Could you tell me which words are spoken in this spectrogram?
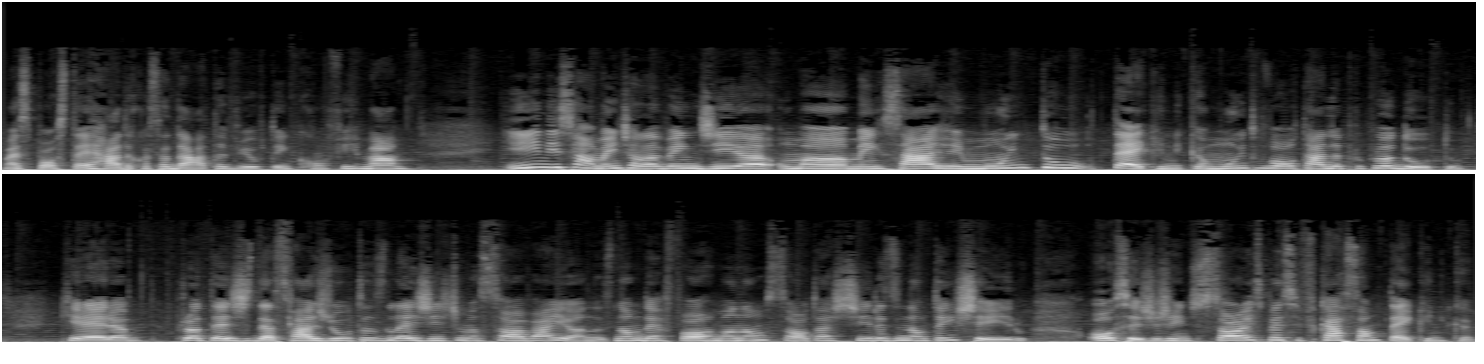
mas posso estar errada com essa data, viu? Tem que confirmar. E inicialmente ela vendia uma mensagem muito técnica, muito voltada para o produto, que era protege das fajutas legítimas só havaianas, não deforma, não solta as tiras e não tem cheiro. Ou seja, gente, só especificação técnica.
